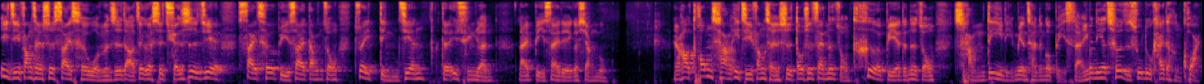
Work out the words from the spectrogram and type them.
一级方程式赛车，我们知道这个是全世界赛车比赛当中最顶尖的一群人来比赛的一个项目。然后通常一级方程式都是在那种特别的那种场地里面才能够比赛，因为那些车子速度开得很快。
